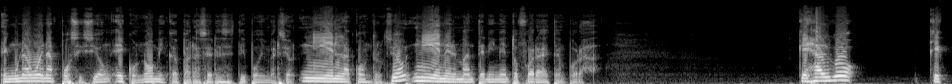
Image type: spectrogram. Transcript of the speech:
en una buena posición económica para hacer ese tipo de inversión, ni en la construcción ni en el mantenimiento fuera de temporada. Que es algo que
